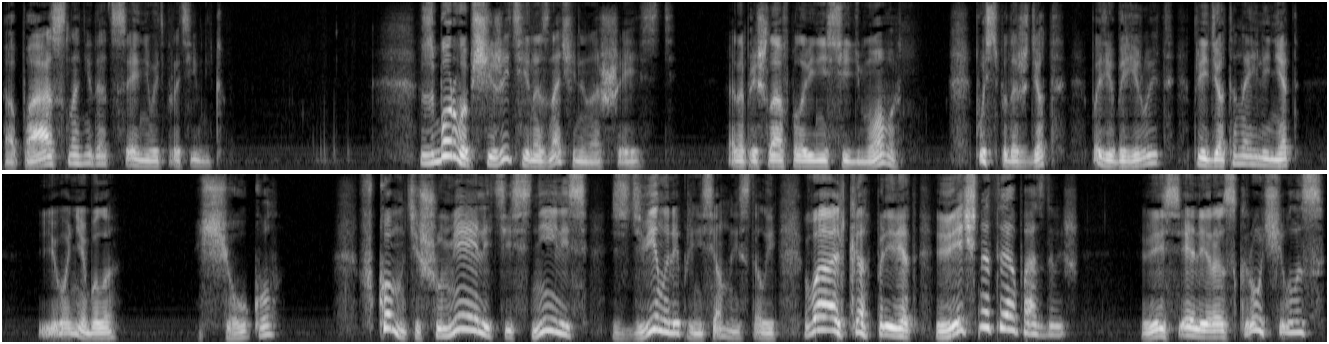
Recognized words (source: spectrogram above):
опасно недооценивать противника. Сбор в общежитии назначили на шесть. Она пришла в половине седьмого. Пусть подождет, повибрирует, придет она или нет. Его не было. Еще укол. В комнате шумели, теснились, сдвинули принесенные столы. «Валька, привет! Вечно ты опаздываешь!» Веселье раскручивалось,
